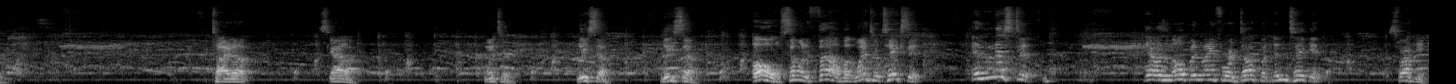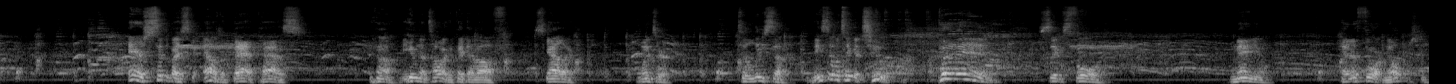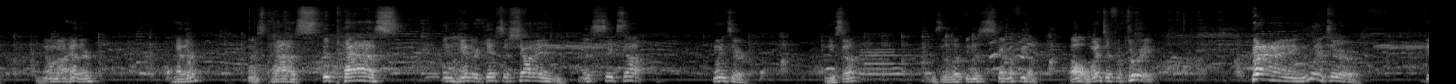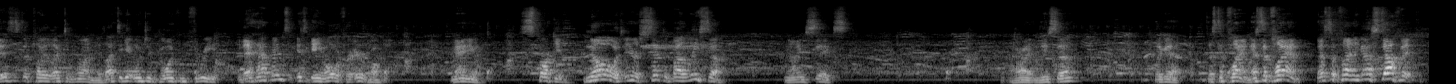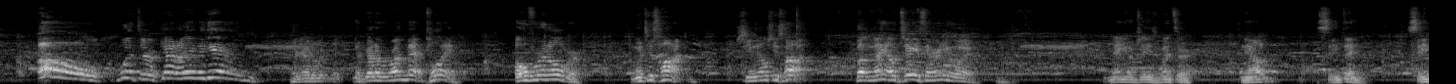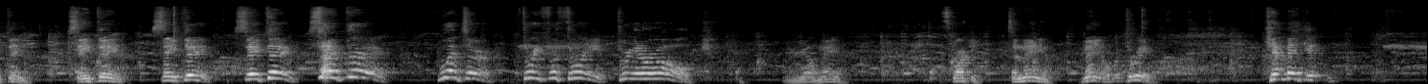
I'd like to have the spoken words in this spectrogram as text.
Tied up. Skylar. Winter. Lisa. Lisa. Oh, someone fell, but Winter takes it. And missed it. That was an open lane for a duck, but didn't take it. Sparky. Intercepted by Sky. That was a bad pass. Even the tower can pick that off. Skylar. Winter. To Lisa. Lisa will take a two. Put it in. 6-4. Manuel. Heather Thorpe. Nope. No, not Heather. Heather. Nice pass. Good pass. And Heather gets a shot in. That's six up. Winter. Lisa. Lisa looking to scan the field. Oh, Winter for three. Bang! Winter. This is the play they like to run. They like to get Winter going from three. If that happens, it's game over for everybody. Manuel. Sparky. No, it's intercepted by Lisa. 96. All right, Lisa. Look at that. That's the plan. That's the plan. That's the plan. You gotta stop it. Oh, Winter got it in again. They're gonna, they're gonna run that play over and over. Winter's hot. She knows she's hot. But Mayo J's there anyway. Mayo J's Winter. Now, same thing. Same thing. Same thing. Same thing. Same thing. Same thing. Winter. Three for three. Three in a row. There you go, Mayo. Sparky to Manuel. Manuel for three. Can't make it.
